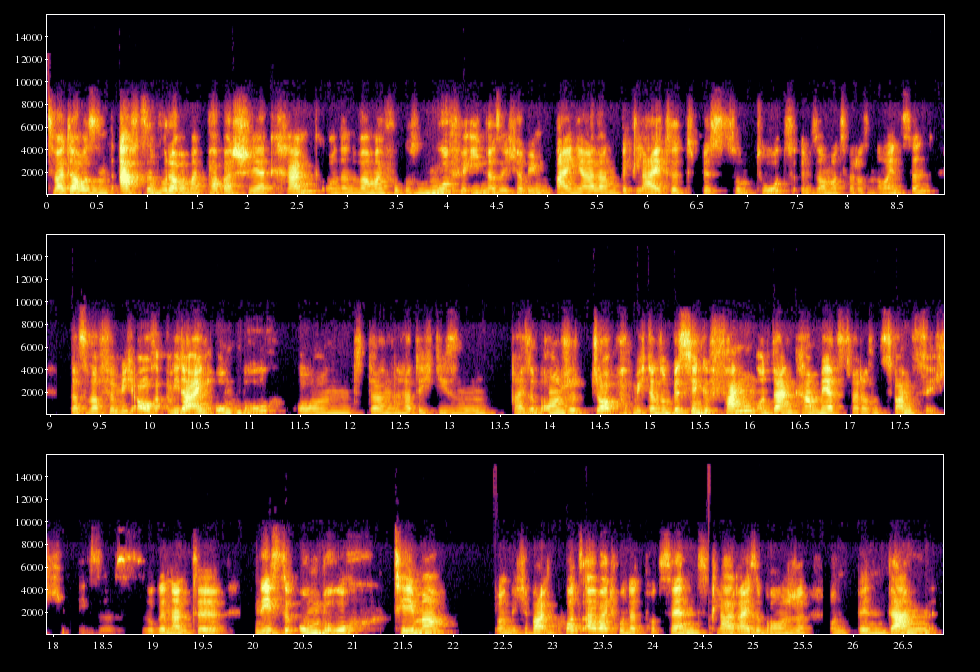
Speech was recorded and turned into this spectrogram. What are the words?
2018 wurde aber mein Papa schwer krank und dann war mein Fokus nur für ihn. Also ich habe ihn ein Jahr lang begleitet bis zum Tod im Sommer 2019. Das war für mich auch wieder ein Umbruch. Und dann hatte ich diesen Reisebranche-Job, habe mich dann so ein bisschen gefangen und dann kam März 2020 dieses sogenannte nächste Umbruch-Thema. Und ich war in Kurzarbeit, 100 Prozent, klar, Reisebranche, und bin dann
